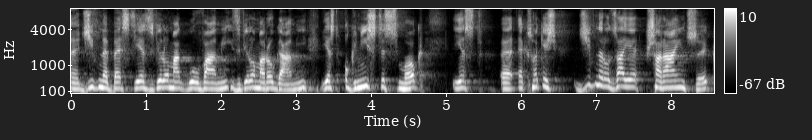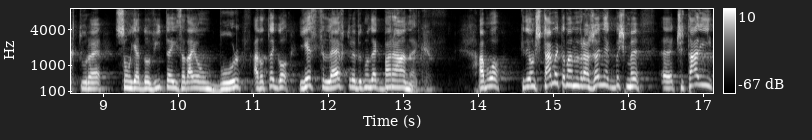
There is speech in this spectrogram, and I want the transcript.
e, dziwne bestie z wieloma głowami i z wieloma rogami, jest ognisty smok, jest, e, jak są jakieś dziwne rodzaje szarańczy, które są jadowite i zadają ból, a do tego jest lew, który wygląda jak baranek. Albo kiedy ją czytamy, to mamy wrażenie, jakbyśmy e, czytali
